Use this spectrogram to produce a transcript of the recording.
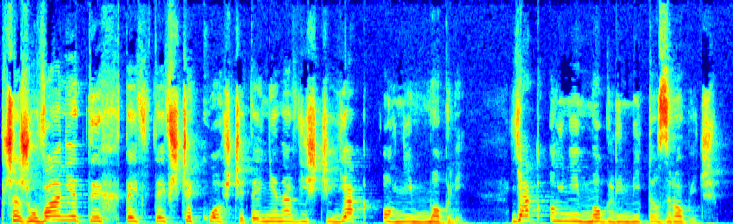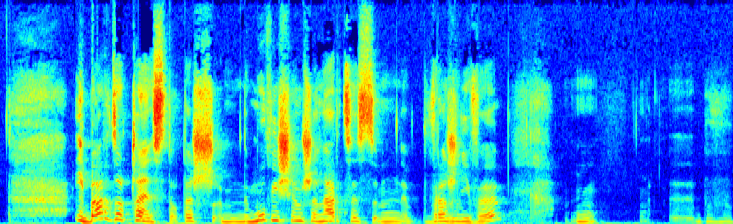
przeżuwanie tych, tej, tej wściekłości, tej nienawiści. Jak oni mogli? Jak oni mogli mi to zrobić? I bardzo często też mm, mówi się, że narcyz mm, wrażliwy mm, w-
